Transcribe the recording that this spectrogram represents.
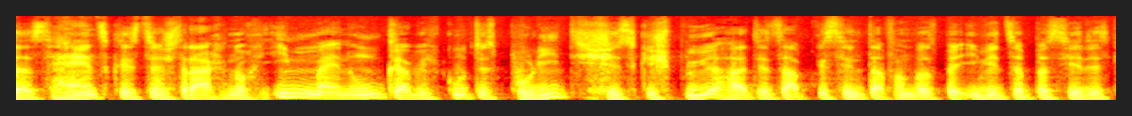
dass Heinz-Christian Strache noch immer ein unglaublich gutes politisches Gespür hat, jetzt abgesehen davon, was bei Ibiza passiert ist,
